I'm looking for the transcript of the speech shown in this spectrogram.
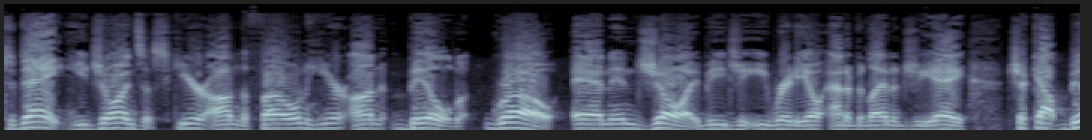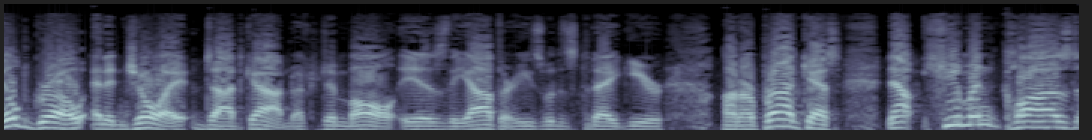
Today, he joins us here on the phone, here on Build, Grow, and Enjoy, BGE Radio out of Atlanta, GA. Check out buildgrowandenjoy.com. Dr. Tim Ball is the author. He's with with us today here on our broadcast. Now, human caused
